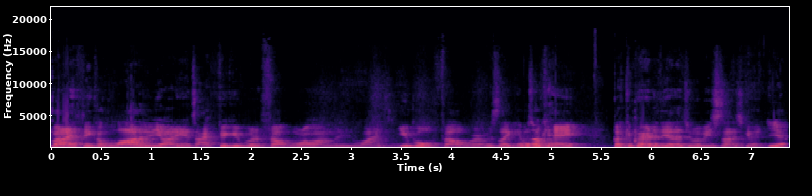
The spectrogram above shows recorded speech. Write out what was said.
But I think a lot of the audience, I figured would have felt more along the lines that you both felt, where it was like it was okay, but compared to the other two movies, it's not as good. Yeah.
